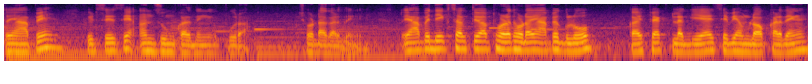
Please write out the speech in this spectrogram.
तो यहाँ पे फिर से इसे अनजूम कर देंगे पूरा, छोटा कर देंगे। तो यहाँ पे देख सकते हो आप थोड़ा थोड़ा यहाँ पे ग्लो का इफ़ेक्ट लग गया है, इसे भी हम लॉक कर देंगे।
